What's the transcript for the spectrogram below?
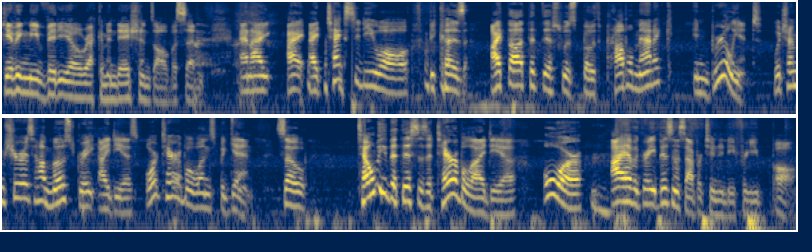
giving me video recommendations all of a sudden? And I, I, I texted you all because I thought that this was both problematic and brilliant, which I'm sure is how most great ideas or terrible ones begin. So tell me that this is a terrible idea or I have a great business opportunity for you all.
